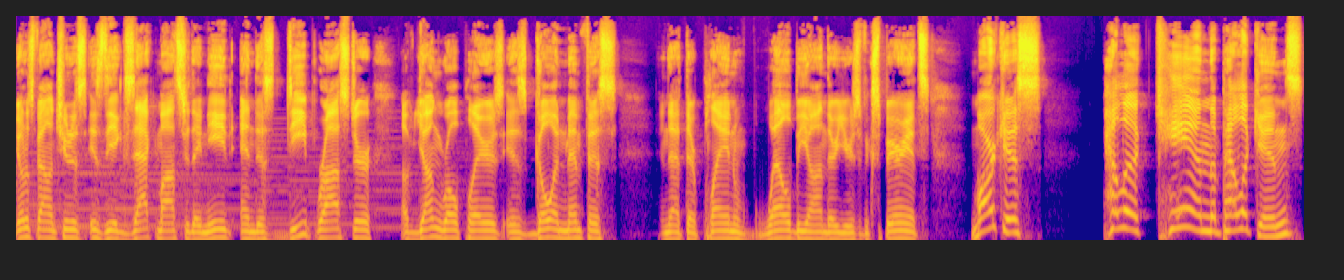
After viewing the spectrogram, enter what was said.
Jonas Valanciunas is the exact monster they need, and this deep roster of young role players is going Memphis, and that they're playing well beyond their years of experience. Marcus Pelican, the Pelicans,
